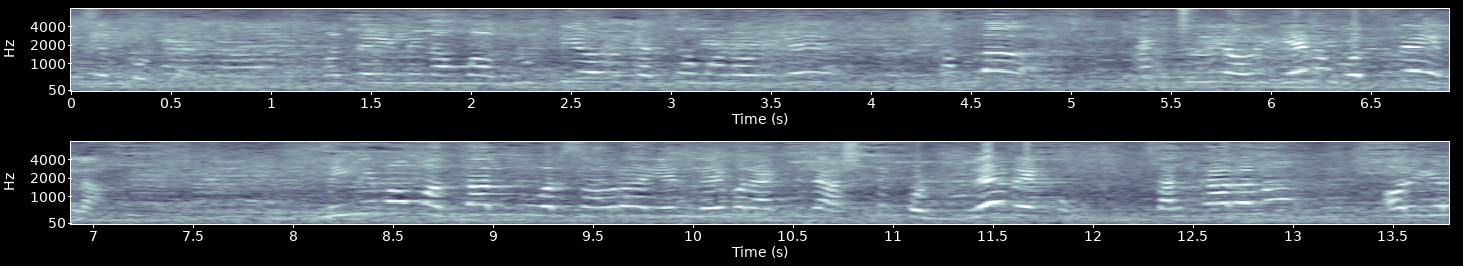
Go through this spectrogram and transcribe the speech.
ರೀಸನ್ ಕೊಡ್ತಾರೆ ಮತ್ತು ಇಲ್ಲಿ ನಮ್ಮ ವೃತ್ತಿಯವರು ಕೆಲಸ ಮಾಡೋರಿಗೆ ಸಂಬಳ ಆ್ಯಕ್ಚುಲಿ ಅವ್ರಿಗೇನು ಗೊತ್ತೇ ಇಲ್ಲ. ಮಿನಿಮಮ್ ಹದಿನಾಲ್ಕೂವರೆ ಸಾವಿರ ಏನು ಲೇಬರ್ ಆಗ್ತಿದೆ ಅಷ್ಟು ಕೊಡಲೇಬೇಕು. ಸರ್ಕಾರನೂ ಅವರಿಗೆ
